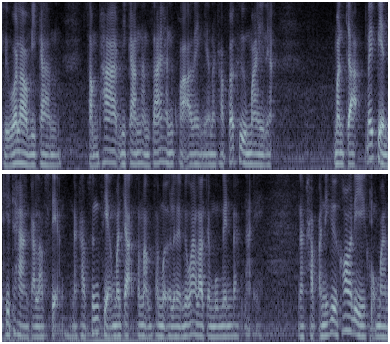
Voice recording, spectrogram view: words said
หรือว่าเรามีการสัมภาษณ์มีการหันซ้ายหันขวาอะไรเงี้ยนะครับก็คือไมค์เนี่ย มันจะไม่เปลี่ยนทิศทางการรับเสียงนะครับ ซึ่งเสียงมันจะสม่ำเสมอเลยไม่ว่าเราจะ movement แบบไหนนะครับ อันนี้คือข้อดีของมัน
